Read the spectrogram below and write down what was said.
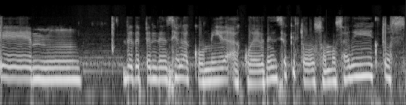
eh, de dependencia a la comida, acuérdense que todos somos adictos,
